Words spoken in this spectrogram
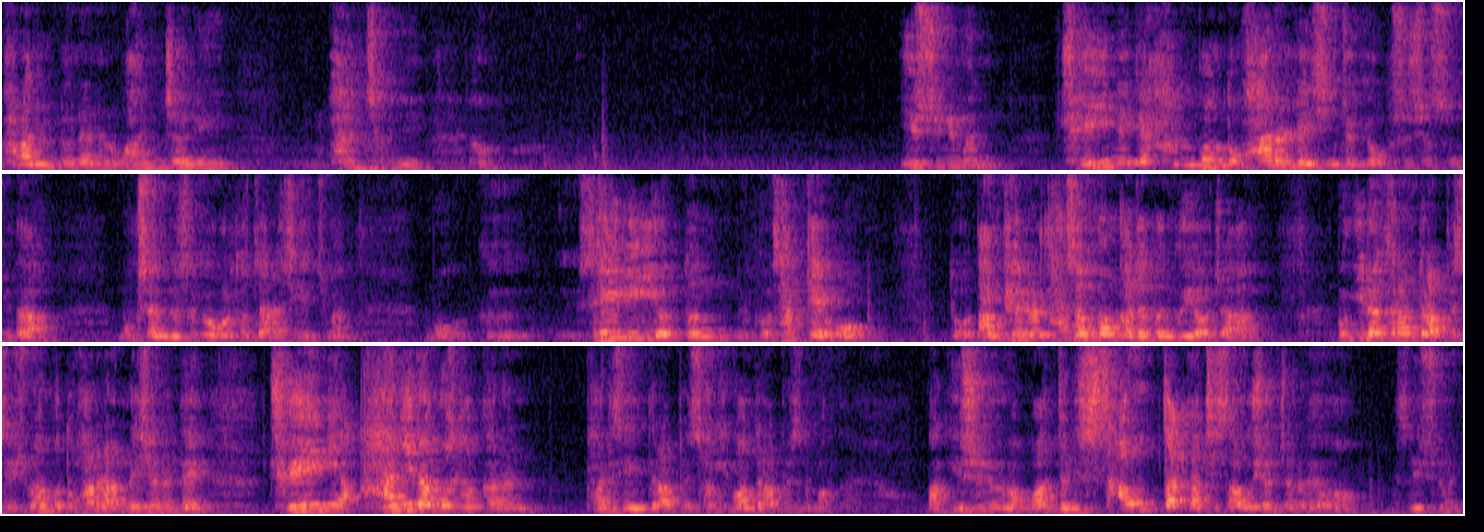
하나님 눈에는 완전히 완전히 어, 예수님은 죄인에게 한 번도 화를 내신 적이 없으셨습니다. 목사님도 성경을 더잘 아시겠지만 뭐 그 세리였던 그 사케오 또 남편을 다섯 명 가졌던 그 여자 뭐 이런 사람들 앞에서 예수님 한 번도 화를 안 내셨는데 죄인이 아니라고 생각하는 바리새인들 앞에 서기관들 앞에서 막, 막 예수님이 막 완전히 싸우다 같이 싸우셨잖아요. 그래서 예수님이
